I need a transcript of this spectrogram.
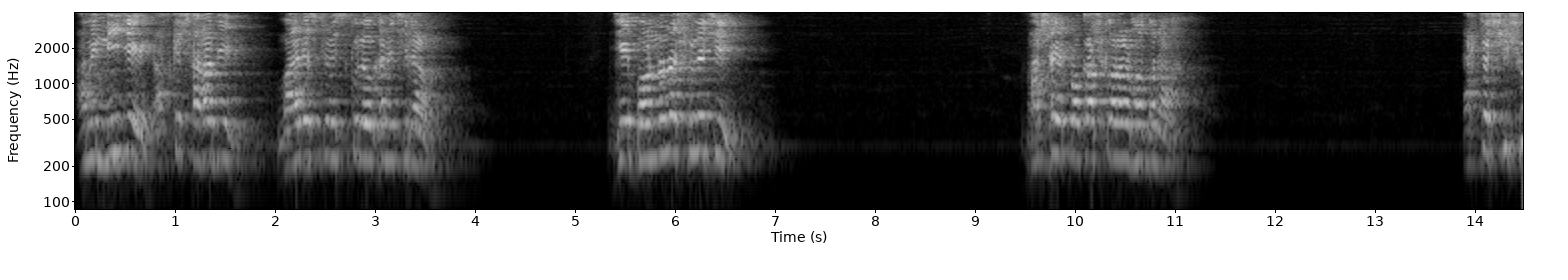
আমি নিজে আজকে সারাদিন মাইলস্টোন স্কুলে ওখানে ছিলাম যে বর্ণনা শুনেছি ভাষায় প্রকাশ করার মতো না। একটা শিশু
